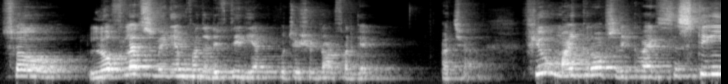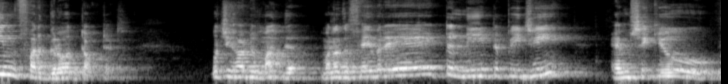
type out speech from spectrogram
So low flux medium for the diphtheria, which you should not forget. Acha. Few microbes require cysteine for growth, doctor, which you have to mug. One of the favorite neat PG MCQ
